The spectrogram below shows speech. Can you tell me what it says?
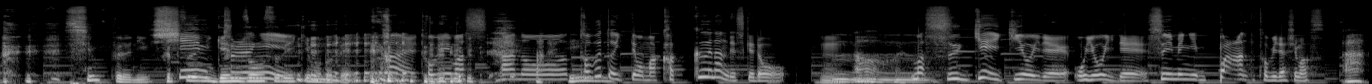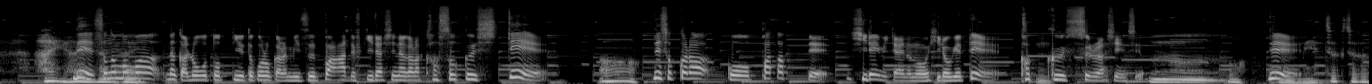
シンプルに普通シンに。現プルに存する生き物で。はい飛びます。あのえー。飛ぶと言ってもまあ滑空なんですけど、まあすっげえ勢いで泳いで水面にバーンって飛び出しますあ、はいはいはいはい。でそのま、まなんかロートっていうところから水バーって吹き出しながら加速してあでそこからこうパタってヒレみたいなのを広げて滑空するらしいんですよ、うん。あ。でめちゃくちゃかっ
